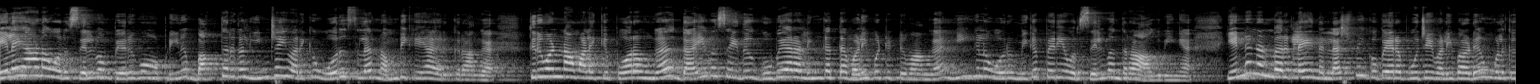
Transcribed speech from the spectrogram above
நிலையான ஒரு செல்வம் பெருகும் அப்படின்னு பக்தர்கள் இன்றைய வரைக்கும் ஒரு சிலர் நம்பிக்கையாக இருக்கிறாங்க. திருவண்ணாமலைக்கு போகிறவங்க தயவு செய்து குபேர லிங்கத்தை வழிபட்டு வழிபட்டுட்டு வாங்க. நீங்களும் ஒரு மிகப்பெரிய ஒரு செல்வந்தராக ஆகுவீங்க. என்ன நண்பர்களே இந்த லக்ஷ்மி குபேர பூஜை வழிபாடு உங்களுக்கு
